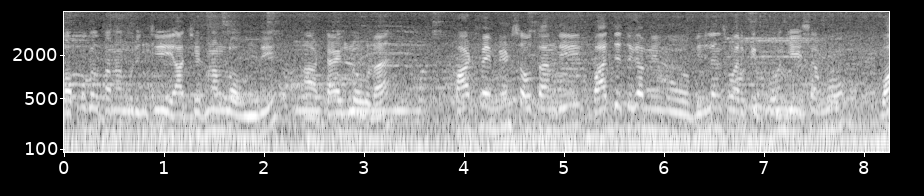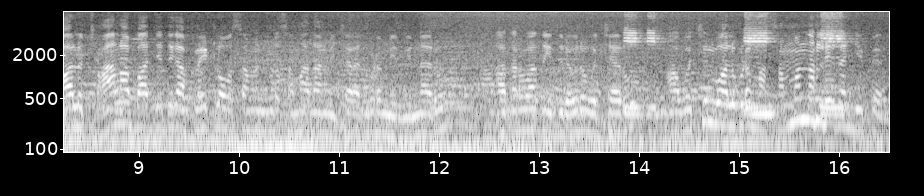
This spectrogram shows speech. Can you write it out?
గొప్పగొతనం గురించి ఆ చిహ్నంలో ఉంది ఆ ట్యాగ్లో కూడా. ఫార్టీ ఫైవ్ మినిట్స్ అవుతుంది. బాధ్యతగా మేము విజిలెన్స్ వారికి ఫోన్ చేశాము. వాళ్ళు చాలా బాధ్యతగా ఫ్లైట్లో వస్తామని కూడా సమాధానం ఇచ్చారు. అది కూడా మీరు విన్నారు. ఆ తర్వాత ఇద్దరు ఎవరో వచ్చారు. ఆ వచ్చిన వాళ్ళు కూడా మాకు సంబంధం లేదని చెప్పారు.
